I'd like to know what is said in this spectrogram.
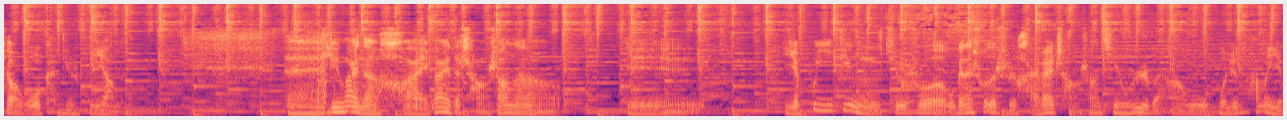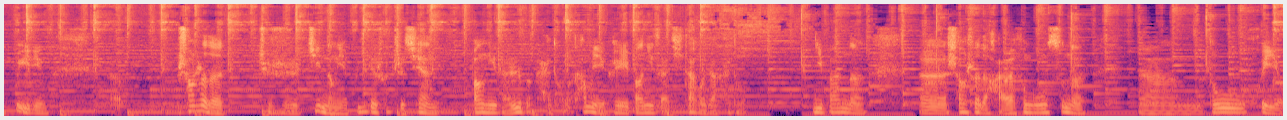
效果肯定是不一样的。呃，另外呢，海外的厂商呢，呃，也不一定，就是说我刚才说的是海外厂商进入日本啊，我我觉得他们也不一定，呃，商社的。就是技能也不一定说只限帮你在日本开拓，他们也可以帮你在其他国家开拓。一般呢，呃，商社的海外分公司呢，嗯，都会有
